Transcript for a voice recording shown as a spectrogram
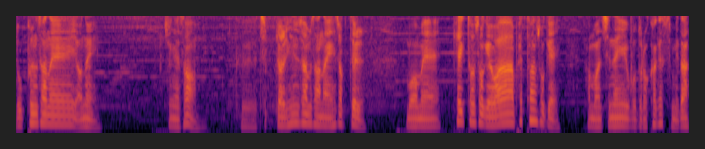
높은 산의 연회 중에서 그 집결 흰수염 산하의 해적들 모험의 캐릭터 소개와 패턴 소개 한번 진행해 보도록 하겠습니다.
